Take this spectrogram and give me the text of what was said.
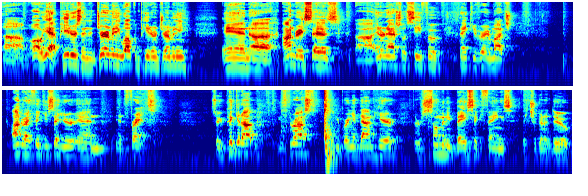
Um, oh yeah, Peter's in Germany. Welcome, Peter in Germany. And uh, Andre says, uh, International Seafood, thank you very much. Andre, I think you said you're in, in France. So you pick it up, you thrust, bring it down here. There's so many basic things that you're gonna do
